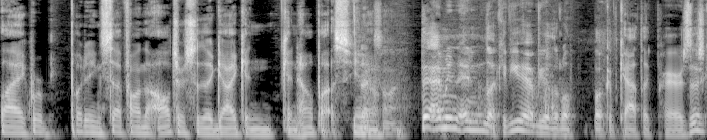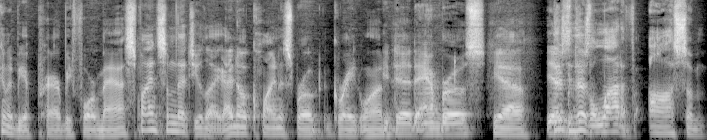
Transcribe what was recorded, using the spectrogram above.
Like we're putting stuff on the altar so the guy can can help us. You know, Excellent. I mean, and look, if you have your little book of Catholic prayers, there's going to be a prayer before Mass. Find some that you like. I know Aquinas wrote a great one. You did Ambrose. Yeah. Yeah. There's there's a lot of awesome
